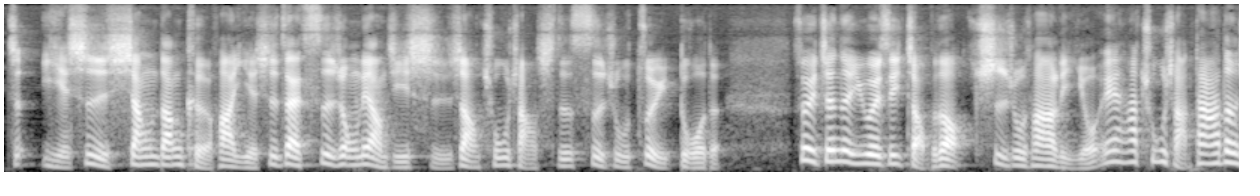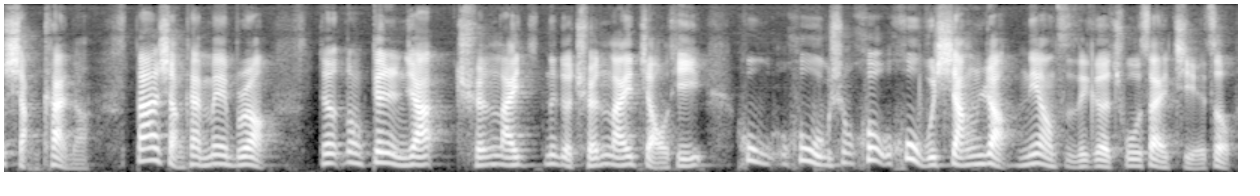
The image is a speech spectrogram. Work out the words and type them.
这也是相当可怕，也是在次重量级史上出场次次数最多的。所以，真的 UFC 找不到试出他的理由。哎，他出场，大家都想看啊，大家想看 May Brown。就那跟人家拳来那个拳来脚踢，互互互互不相让那样子的一个初赛节奏，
